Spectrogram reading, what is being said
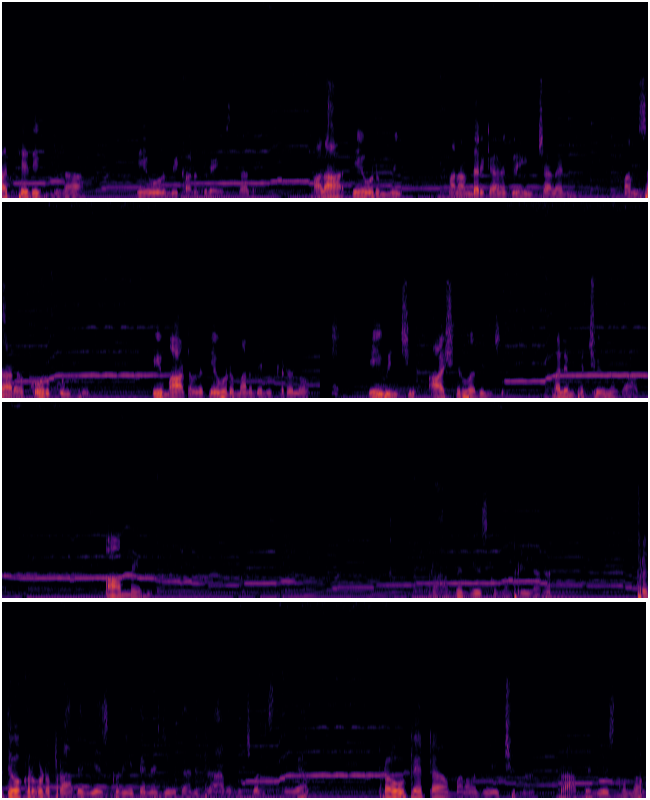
అత్యధికంగా దేవుడు మీకు అనుగ్రహిస్తాడు. అలా దేవుడు మీ- మనందరికీ అనుగ్రహించాలని మనసారా కోరుకుంటూ ఈ మాటలు దేవుడు మన వెనుకడలో దీవించి ఆశీర్వదించి ఫలింప చేయను ఆమె ప్రార్థన చేసుకున్న పిల్లరా ప్రతి ఒక్కరు కూడా ప్రార్థన చేసుకుని ఏదైనా జీవితాన్ని ప్రారంభించవలసిందిగా ప్రభు పేట మనం చేయించున్నాం. ప్రార్థన చేసుకుందాం.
